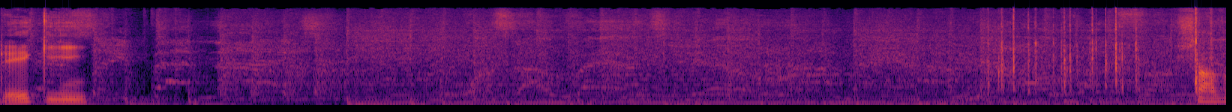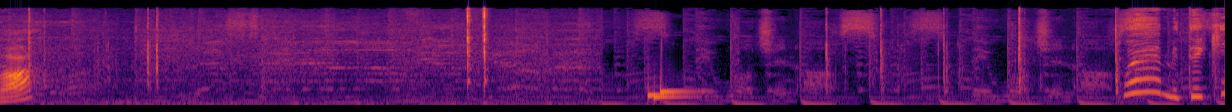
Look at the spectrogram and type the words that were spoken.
T'es qui? Ça va. Ouais, mais t'es qui?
